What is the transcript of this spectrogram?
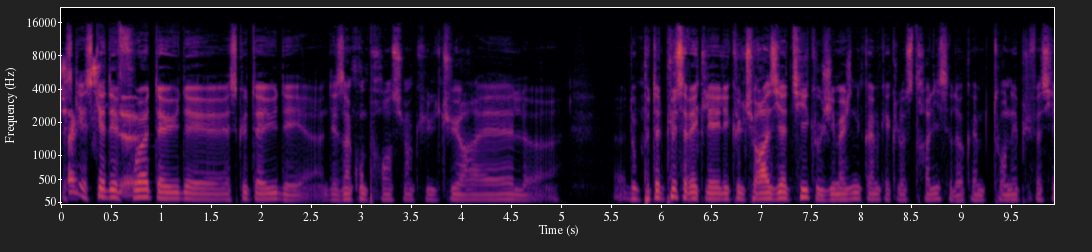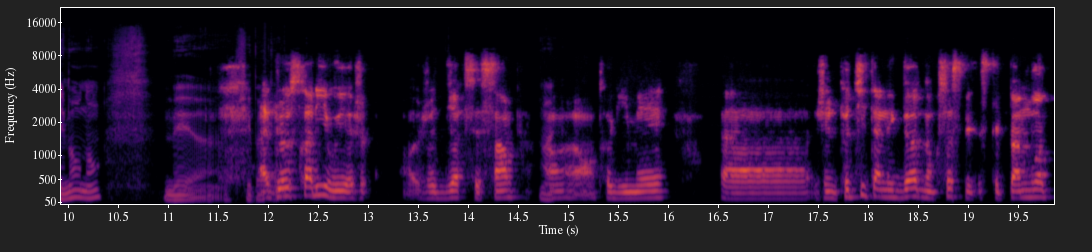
Est-ce qu'il y a des fois, as eu des, est-ce que tu as eu des, euh, des incompréhensions culturelles euh, Donc peut-être plus avec les, les, cultures asiatiques, où j'imagine quand même qu'avec l'Australie, ça doit quand même tourner plus facilement, non? Mais pas. Avec l'Australie, oui, je, je, vais te dire que c'est simple, hein, entre guillemets. J'ai une petite anecdote, donc ça, c'était pas moi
